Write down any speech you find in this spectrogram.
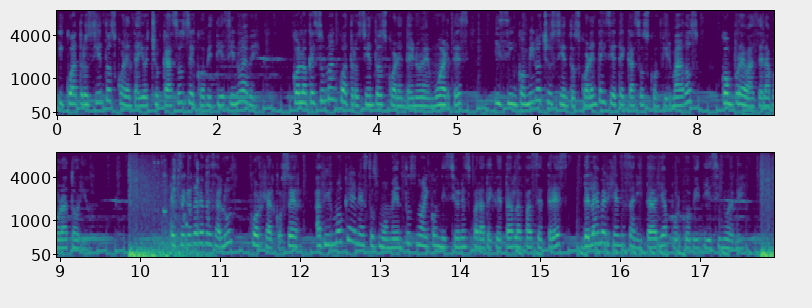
y 448 casos de COVID-19, con lo que suman 449 muertes y 5.847 casos confirmados con pruebas de laboratorio. El secretario de Salud, Jorge Alcocer, afirmó que en estos momentos no hay condiciones para decretar la fase 3 de la emergencia sanitaria por COVID-19.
